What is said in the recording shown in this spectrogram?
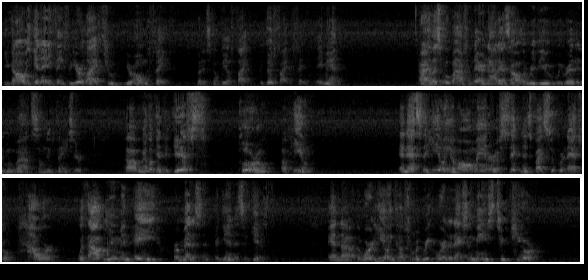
You can always get anything for your life through your own faith, but it's going to be a fight, a good fight of faith. Amen? All right, let's move on from there now. That's all the review. We're ready to move on to some new things here. Uh, we're going to look at the gifts, plural, of healing. And that's the healing of all manner of sickness by supernatural power without human aid or medicine. Again, it's a gift. And uh, the word healing comes from a Greek word that actually means to cure.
